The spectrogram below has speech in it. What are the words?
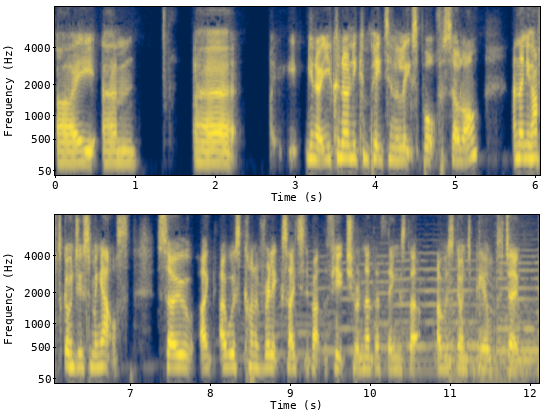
I, um, uh, you know, you can only compete in elite sport for so long. And then you have to go and do something else. So I, I was kind of really excited about the future and other things that I was going to be able to do.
